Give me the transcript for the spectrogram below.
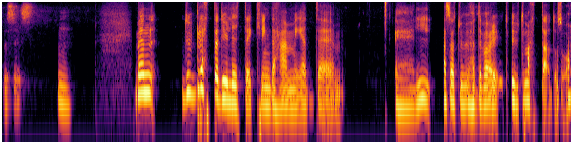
precis. Mm. Men du berättade ju lite kring det här med eh, eh, alltså att du hade varit utmattad och så.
